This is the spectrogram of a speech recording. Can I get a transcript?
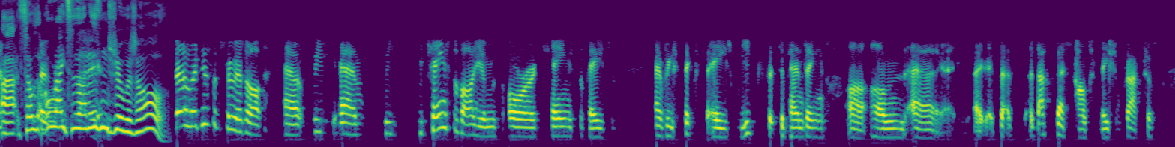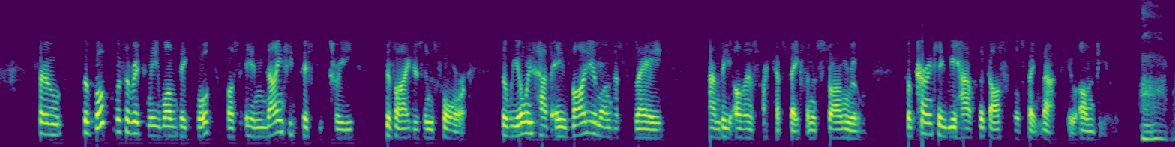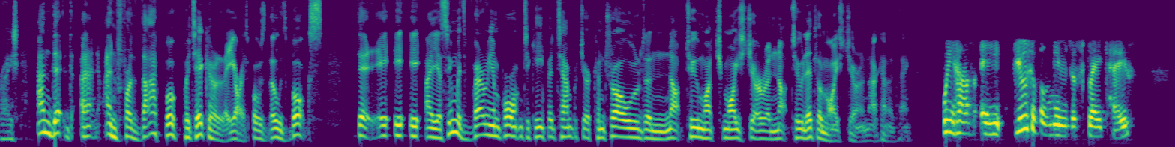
Uh, so, all right, so that isn't true at all. No, it isn't true at all. Uh, we um, we we change the volumes or change the pages every six to eight weeks, depending uh, on uh, uh, that's best conservation practice. So the book was originally one big book, but in 1953 divided in four. So we always have a volume on display and the others are kept safe in a strong room. So currently we have the Gospel of St. Matthew on view. Ah, right. And, the, and, and for that book particularly, or I suppose those books, the, it, it, I assume it's very important to keep it temperature controlled and not too much moisture and not too little moisture and that kind of thing. We have a beautiful new display case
